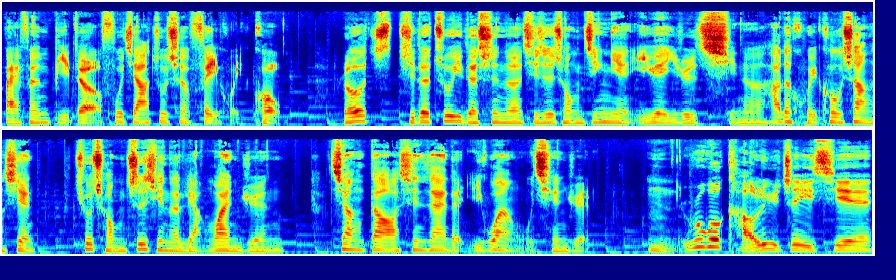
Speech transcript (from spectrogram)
百分比的附加注册费回扣。然后值得注意的是呢，其实从今年一月一日起呢，它的回扣上限就从之前的两万元降到现在的一万五千元。嗯，如果考虑这一些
